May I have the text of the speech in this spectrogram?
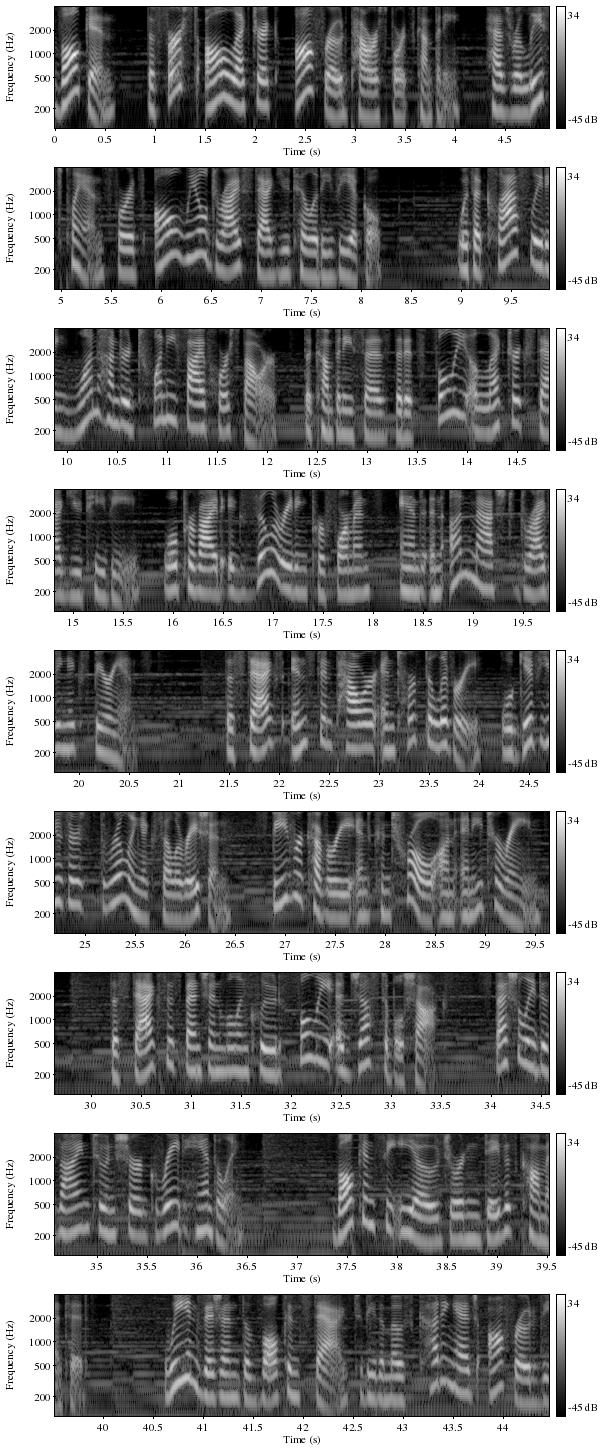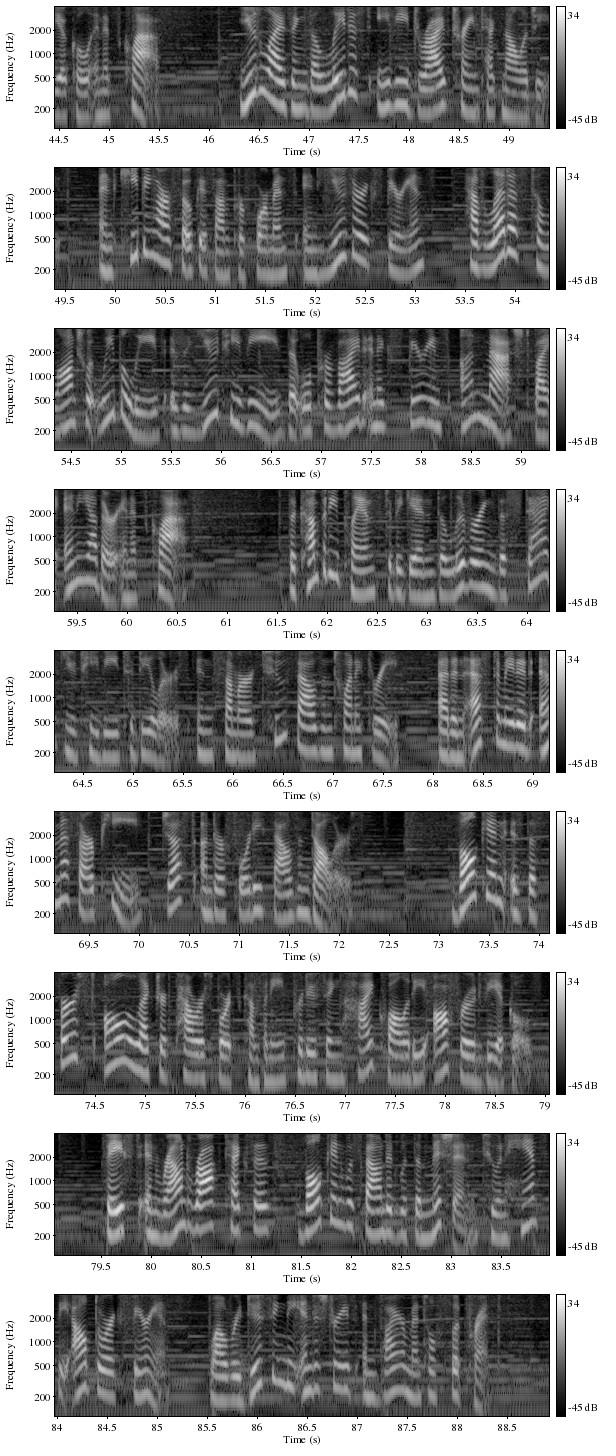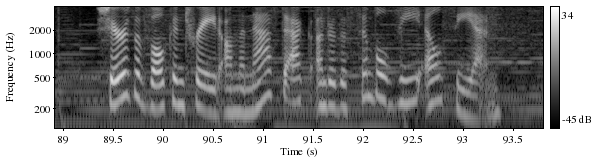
Volcon, the first all electric off road powersports company, has released plans for its all wheel drive stag utility vehicle. With a class leading 125 horsepower, the company says that its fully electric Stag UTV will provide exhilarating performance and an unmatched driving experience. The Stag's instant power and torque delivery will give users thrilling acceleration, speed recovery, and control on any terrain. The Stag suspension will include fully adjustable shocks, specially designed to ensure great handling. Volcon CEO Jordan Davis commented, We envisioned the Volcon Stag to be the most cutting edge off road vehicle in its class. Utilizing the latest EV drivetrain technologies and keeping our focus on performance and user experience have led us to launch what we believe is a UTV that will provide an experience unmatched by any other in its class. The company plans to begin delivering the Stag UTV to dealers in summer 2023 at an estimated MSRP just under $40,000. Volcon is the first all electric powersports company producing high quality off road vehicles. Based in Round Rock, Texas, Volcon was founded with the mission to enhance the outdoor experience while reducing the industry's environmental footprint. Shares of Volcon trade on the NASDAQ under the symbol VLCN.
